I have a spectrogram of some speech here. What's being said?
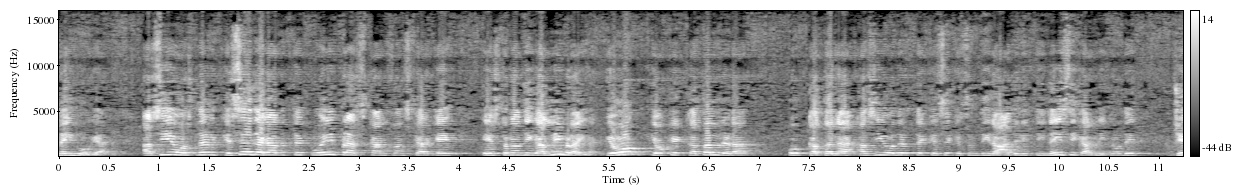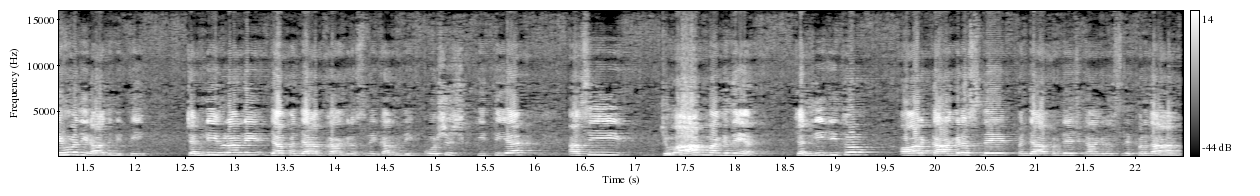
ਨਹੀਂ ਹੋ ਗਿਆ। ਅਸੀਂ ਉਸ ਦਿਨ ਕਿਸੇ ਜਗ੍ਹਾ ਦੇ ਉੱਤੇ ਕੋਈ ਪ੍ਰੈਸ ਕਾਨਫਰੰਸ ਕਰਕੇ ਇਸ ਤਰ੍ਹਾਂ ਦੀ ਗੱਲ ਨਹੀਂ ਬਣਾਈ ਨਾ। ਕਿਉਂ? ਕਿਉਂਕਿ ਕਤਲ ਜਿਹੜਾ, ਉਹ ਕਤਲ ਹੈ। ਅਸੀਂ ਉਹਦੇ ਉੱਤੇ ਕਿਸੇ ਕਿਸਮ ਦੀ ਰਾਜਨੀਤੀ ਨਹੀਂ ਸੀ ਕਰਨੀ ਚਾਹੁੰਦੇ। ਜਿਹੋ ਜੀ ਰਾਜਨੀਤੀ ਚੰਨੀ ਹੋਰਾਂ ਨੇ ਜਾਂ ਪੰਜਾਬ ਕਾਂਗਰਸ ਨੇ ਕਰਨ ਦੀ ਕੋਸ਼ਿਸ਼ ਕੀਤੀ ਹੈ। ਅਸੀਂ ਜਵਾਬ ਮੰਗਦੇ ਹਾਂ ਚੰਨੀ ਜੀ ਤੋਂ ਔਰ ਕਾਂਗਰਸ ਦੇ, ਪੰਜਾਬ ਪ੍ਰਦੇਸ਼ ਕਾਂਗਰਸ ਦੇ ਪ੍ਰਧਾਨ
